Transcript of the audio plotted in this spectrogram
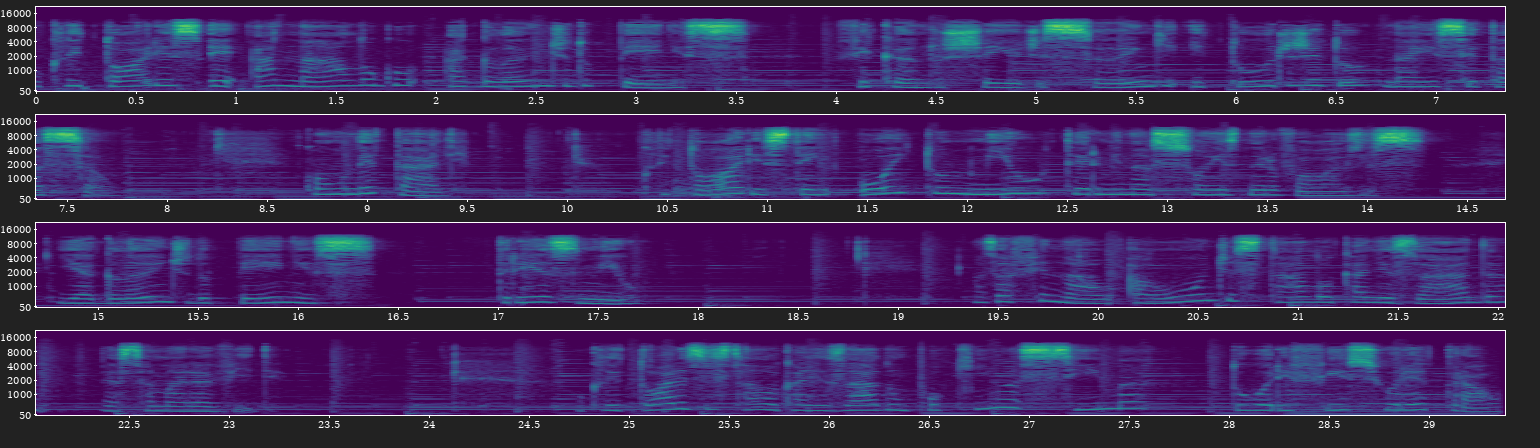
O clitóris é análogo à glande do pênis, ficando cheio de sangue e túrgido na excitação. Com um detalhe: clitóris tem 8 mil terminações nervosas e a glande do pênis 3 mil. Mas afinal, aonde está localizada essa maravilha? O clitóris está localizado um pouquinho acima do orifício uretral,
